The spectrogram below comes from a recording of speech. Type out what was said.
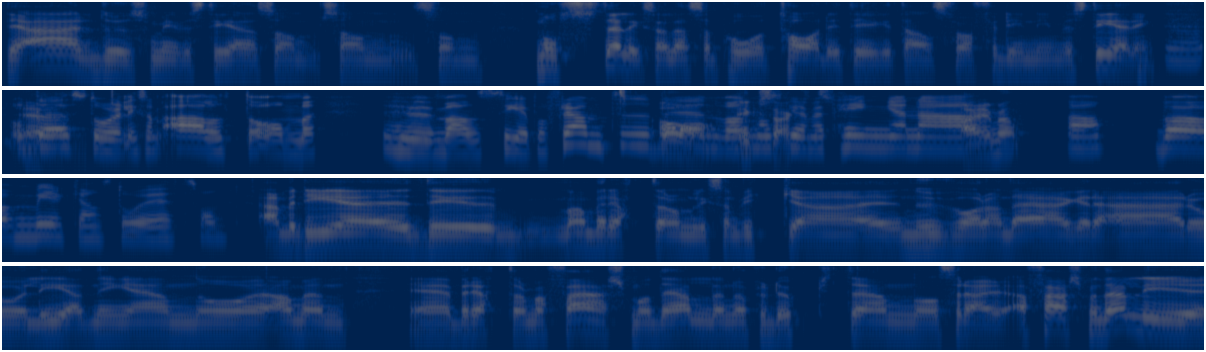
det är du som investerare som, som, som måste liksom läsa på och ta ditt eget ansvar för din investering. Mm. Och där står det liksom allt om hur man ser på framtiden, ja, vad man ska göra med pengarna. Amen. Ja. Vad mer kan stå i ett sånt? Ja, men det, det, man berättar om liksom vilka nuvarande ägare är och ledningen. Och, ja, men, eh, berättar om affärsmodellen och produkten. och så där. Affärsmodell är, ju,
